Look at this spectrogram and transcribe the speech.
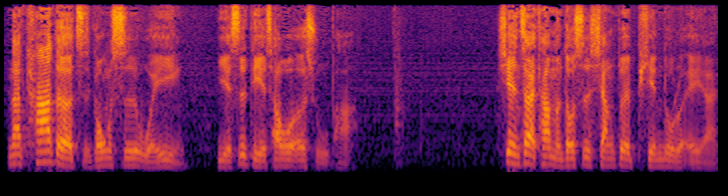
那它的子公司纬颖也是跌超过二十五趴，现在他们都是相对偏弱的 AI，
